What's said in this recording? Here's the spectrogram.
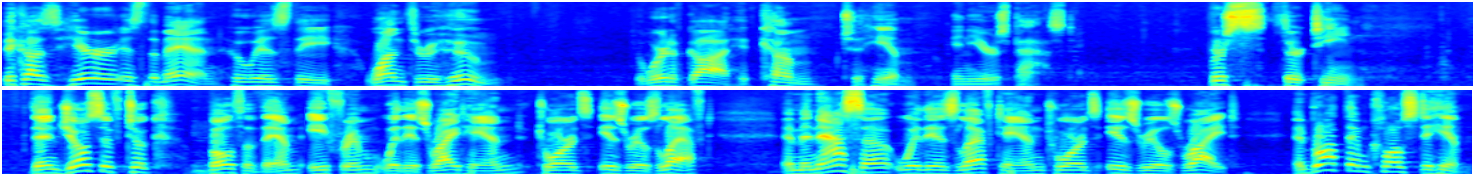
Because here is the man who is the one through whom the Word of God had come to him in years past. Verse 13 Then Joseph took both of them, Ephraim with his right hand towards Israel's left, and Manasseh with his left hand towards Israel's right, and brought them close to him.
